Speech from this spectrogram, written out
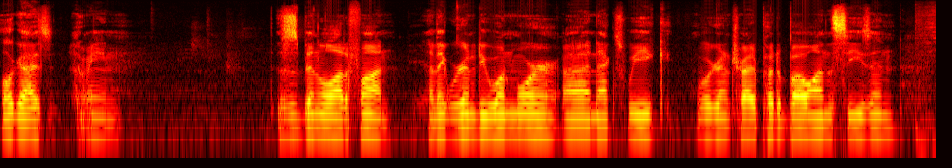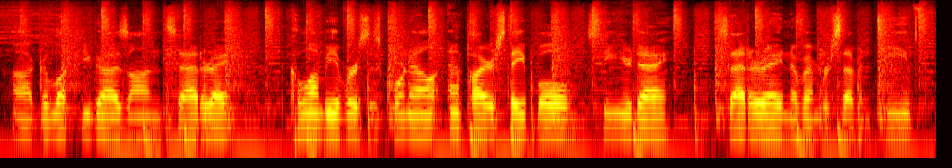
Well, guys, I mean, this has been a lot of fun. I think we're going to do one more uh, next week. We're going to try to put a bow on the season. Uh, good luck to you guys on Saturday. Columbia versus Cornell, Empire State Bowl, Senior Day, Saturday, November 17th,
